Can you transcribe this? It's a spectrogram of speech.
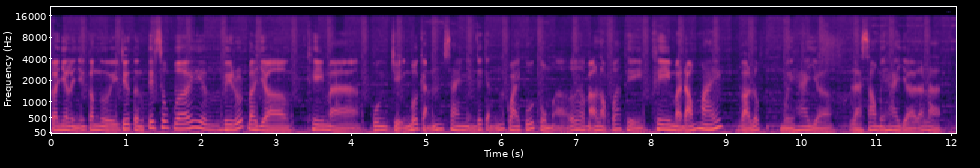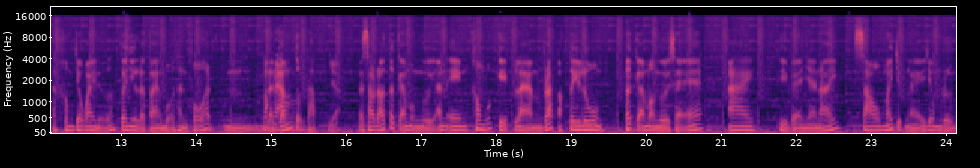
coi như là những con người chưa từng tiếp xúc với virus bao giờ khi mà quân chuyển bối cảnh sang những cái cảnh quay cuối cùng ở Bảo Lộc á, thì khi mà đóng máy vào lúc 12 giờ là sau 12 giờ đó là, là không cho quay nữa. Coi như là toàn bộ thành phố ừm, là cấm tụ tập. Dạ. và sau đó tất cả mọi người anh em không có kịp làm rap party luôn. Tất cả mọi người sẽ ai thì về nhà nấy sau mấy chục ngày ở trong rừng.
